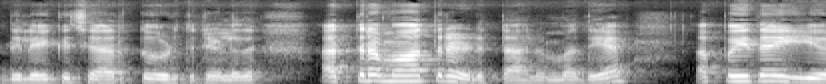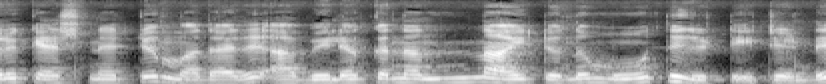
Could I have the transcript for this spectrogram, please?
ഇതിലേക്ക് ചേർത്ത് കൊടുത്തിട്ടുള്ളത്. അത്രമാത്രം എടുത്താലും മതിയേ അപ്പോൾ ഇതാ ഈ ഒരു കാഷ്നറ്റും അതായത് അവിലൊക്കെ നന്നായിട്ടൊന്ന് മൂത്ത് കിട്ടിയിട്ടുണ്ട്.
